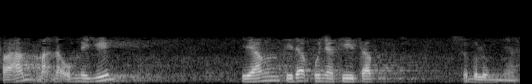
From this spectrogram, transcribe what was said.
Faham makna ummiyin? yang tidak punya kitab sebelumnya.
